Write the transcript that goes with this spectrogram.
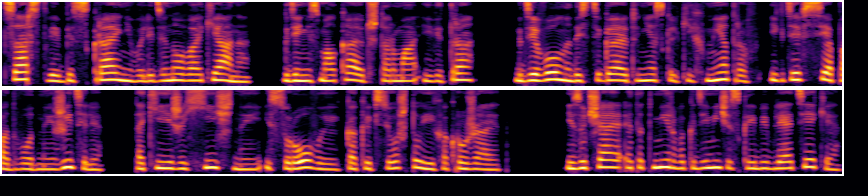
царстве бескрайнего ледяного океана, где не смолкают шторма и ветра, где волны достигают нескольких метров и где все подводные жители такие же хищные и суровые, как и все, что их окружает. Изучая этот мир в академической библиотеке,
